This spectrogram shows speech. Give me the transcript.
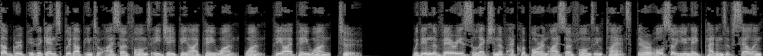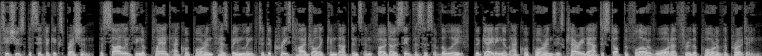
subgroup is again split up into isoforms e.g. PIP1, 1, PIP1, 2. Within the various selection of aquaporin isoforms in plants, there are also unique patterns of cell and tissue-specific expression. The silencing of plant aquaporins has been linked to decreased hydraulic conductance and photosynthesis of the leaf. The gating of aquaporins is carried out to stop the flow of water through the pore of the protein.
